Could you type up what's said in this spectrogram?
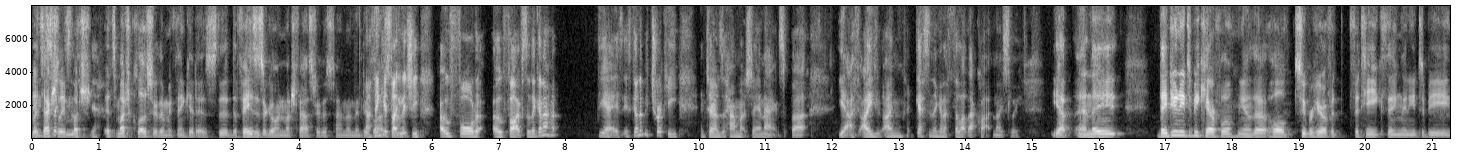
It's actually much Yeah. it's much closer than we think it is. The the phases are going much faster this time than they did. I think it's like literally 04 to 05. So they're gonna, yeah, it's, it's gonna be tricky in terms of how much they announce. But yeah, I, I I'm guessing they're gonna fill out that quite nicely. Yeah, and they they do need to be careful. You know, the whole superhero fa- fatigue thing. They need to be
